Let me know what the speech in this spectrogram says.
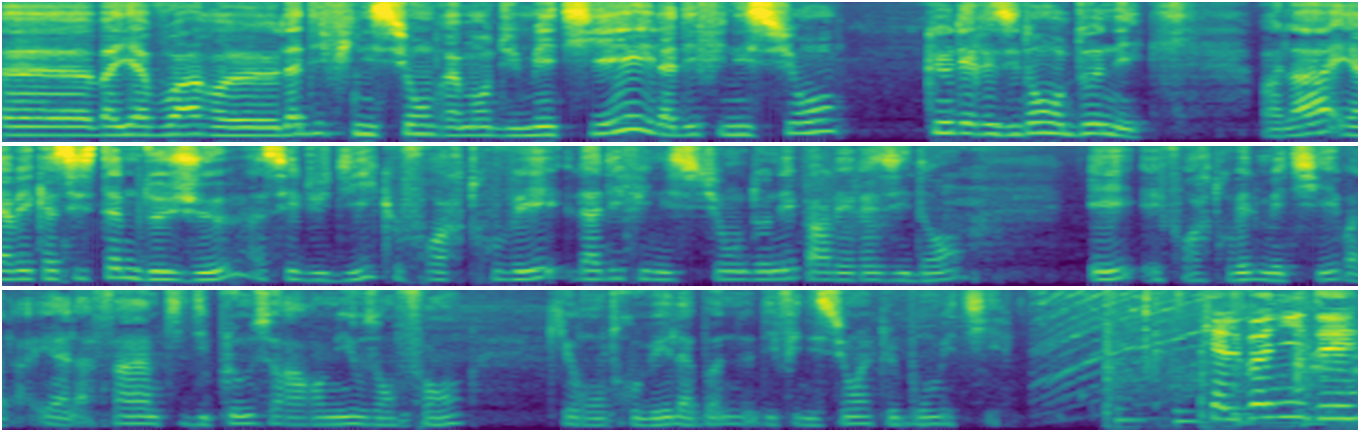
Euh, va y avoir euh, la définition vraiment du métier et la définition que les résidents ont donnée. Voilà, et avec un système de jeu assez ludique, il faudra retrouver la définition donnée par les résidents et il faudra retrouver le métier. Voilà. Et à la fin, un petit diplôme sera remis aux enfants qui auront trouvé la bonne définition avec le bon métier. Quelle bonne idée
